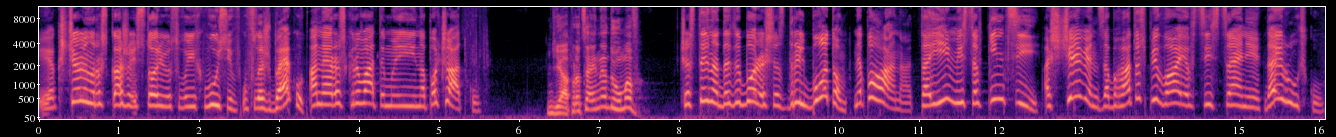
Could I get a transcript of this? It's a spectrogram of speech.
якщо він розкаже історію своїх вусів у флешбеку, а не розкриватиме її на початку. Я про це й не думав. Частина, де ти борешся з дрильботом, непогана, та її місце в кінці. А ще він забагато співає в цій сцені. Дай ручку.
